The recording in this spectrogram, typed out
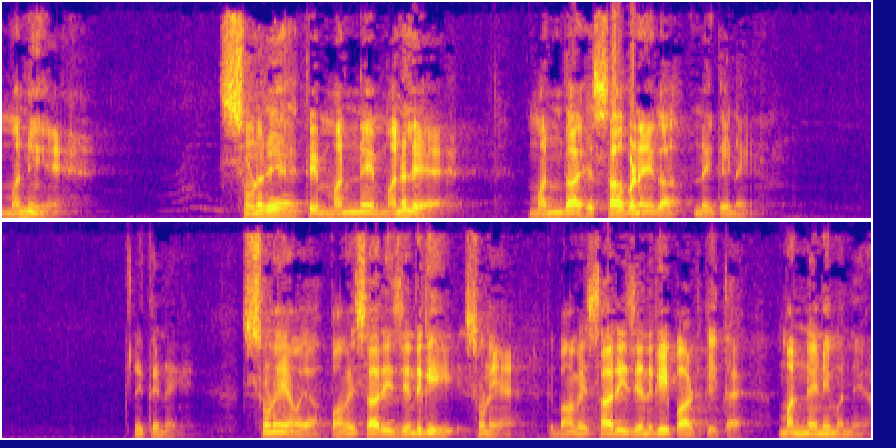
ਮੰਨੀਏ ਸੁਣ ਰਿਹਾ ਤੇ ਮਨ ਨੇ ਮੰਨ ਲਿਆ ਮਨ ਦਾ ਹਿੱਸਾ ਬਣੇਗਾ, ਨਹੀਂ ਤੇ ਨਹੀਂ। ਨਹੀਂ ਤੇ ਨਹੀਂ। ਸੁਣਿਆ ਹੋਇਆ, ਭਾਵੇਂ ਸਾਰੀ ਜ਼ਿੰਦਗੀ ਸੁਣਿਆ ਤੇ ਭਾਵੇਂ ਸਾਰੀ ਜ਼ਿੰਦਗੀ ਪਾਠ ਕੀਤਾ ਹੈ, ਮਨ ਨੇ ਨਹੀਂ ਮੰਨਿਆ।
